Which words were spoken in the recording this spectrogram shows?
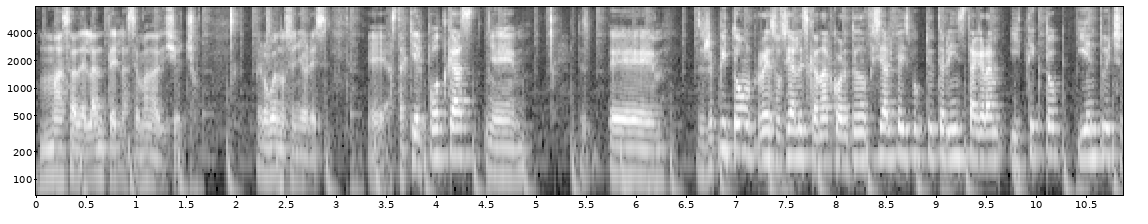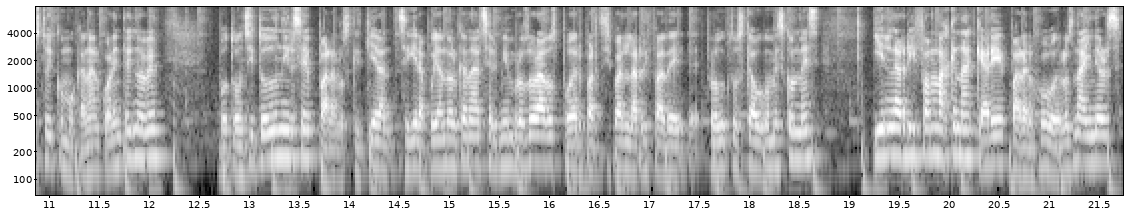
más adelante de la semana 18. Pero bueno, señores, eh, hasta aquí el podcast. Eh, les, repito, redes sociales, Canal 49 Oficial, Facebook, Twitter, Instagram y TikTok. Y en Twitch estoy como Canal 49 botoncito de unirse para los que quieran seguir apoyando al canal, ser miembros dorados, poder participar en la rifa de eh, productos que hago mes con mes y en la rifa magna que haré para el juego de los Niners,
